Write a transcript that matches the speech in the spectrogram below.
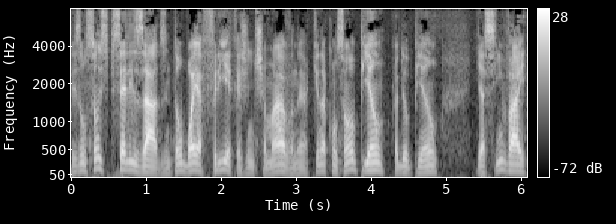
eles não são especializados. Então, boia fria, que a gente chamava, né? aqui na construção é o peão. Cadê o peão? E assim vai.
